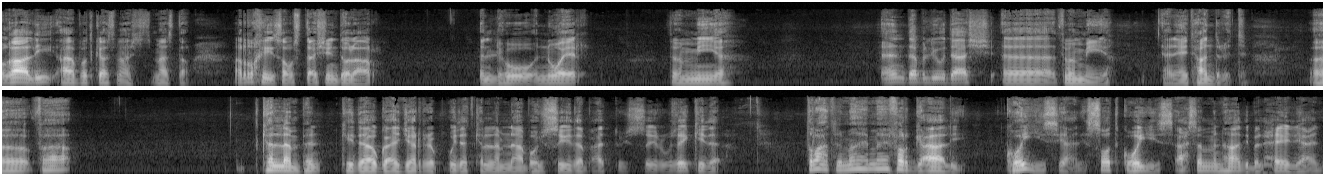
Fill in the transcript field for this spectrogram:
غالي هذا podcast mas- master. الرخيصة ب 26 دولار اللي هو ال Neewer 800 NW dash 800 يعني 800 آه ف تكلم بن كذا وقاعد يجرب وإذا تكلمنا أبغى وش يصير إذا بعدت يصير وزي كذا. طلعت ما هي ما هي فرق عالي. كويس يعني الصوت كويس أحسن من هذه بالحيل يعني.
